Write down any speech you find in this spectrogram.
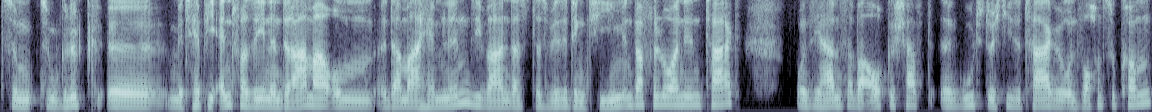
zum, zum Glück äh, mit Happy End versehenen Drama um Damar Hamlin. Sie waren das, das Visiting Team in Buffalo an dem Tag und sie haben es aber auch geschafft, äh, gut durch diese Tage und Wochen zu kommen.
